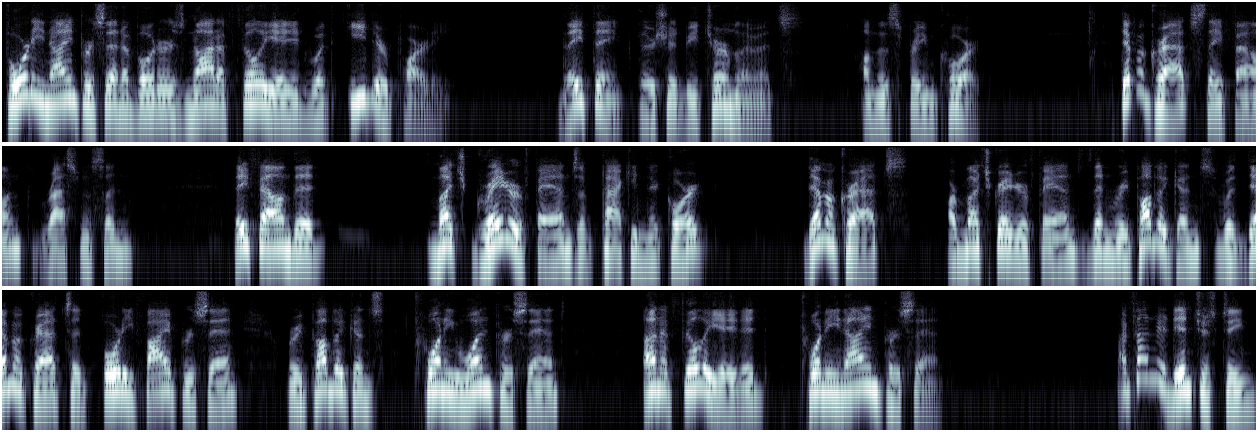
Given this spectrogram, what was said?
49% of voters not affiliated with either party. They think there should be term limits on the Supreme Court. Democrats, they found, Rasmussen, they found that much greater fans of packing the court, Democrats are much greater fans than Republicans, with Democrats at 45%, Republicans 21%, unaffiliated 29%. I found it interesting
